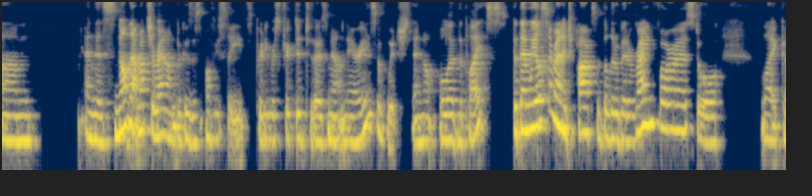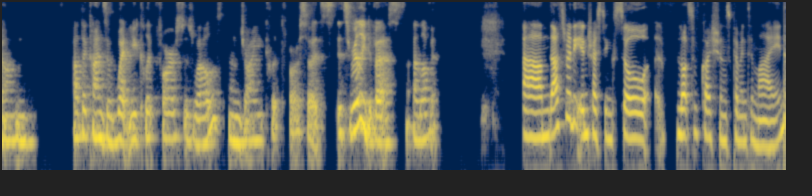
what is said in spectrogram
Um, and there's not that much around because it's obviously it's pretty restricted to those mountain areas of which they're not all over the place but then we also manage parks with a little bit of rainforest or like um, other kinds of wet eucalypt forest as well and dry eucalypt forest so it's it's really diverse i love it Um that's really interesting. So uh, lots of questions come into mind.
